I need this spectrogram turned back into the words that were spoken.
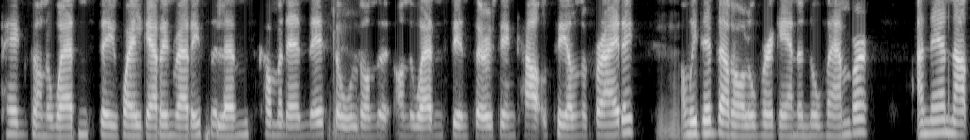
pigs on a Wednesday. While getting ready for the limbs coming in, they sold on the on the Wednesday and Thursday, and cattle sale on a Friday, mm-hmm. and we did that all over again in November. And then that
